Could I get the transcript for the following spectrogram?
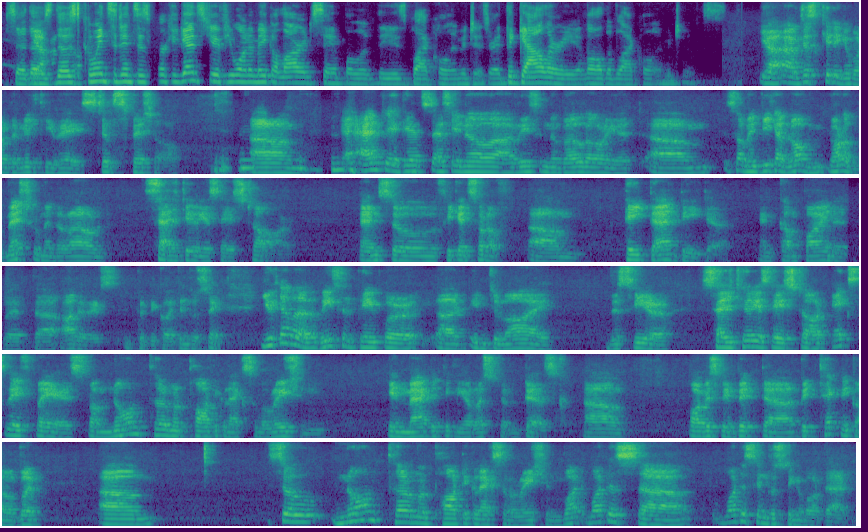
So those yeah. those coincidences work against you if you want to make a large sample of these black hole images right? The gallery of all the black hole images. Yeah i'm just kidding about the milky way. Still special um, Andrea Ghez, as you know, a recent Nobel laureate. Um, so, I mean, we have a lot, lot of measurement around Sagittarius A star. And so, if we can sort of um, take that data and combine it with uh, others, it could be quite interesting. You have a recent paper uh, in July this year Sagittarius A star X ray flares from non thermal particle acceleration in magnetically arrested disk. Um, obviously, a bit uh, bit technical, but um, so non-thermal particle acceleration. What what is uh, what is interesting about that?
